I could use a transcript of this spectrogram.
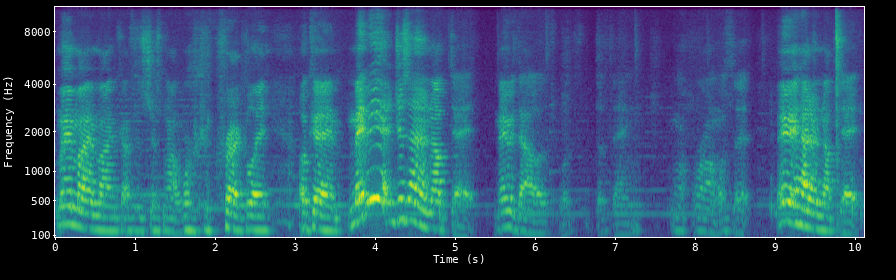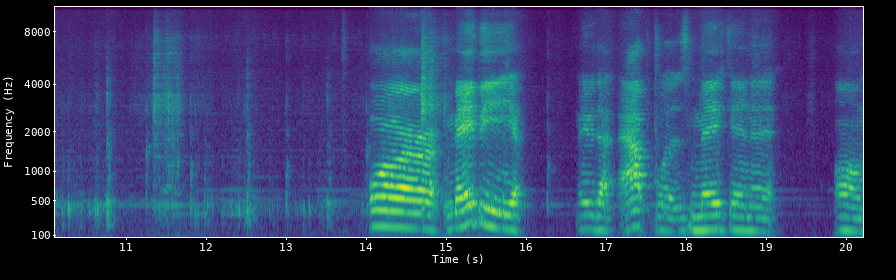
Maybe my Minecraft is just not working correctly. Okay, maybe it just had an update. Maybe that was, was the thing wrong with it. Maybe it had an update. Or maybe maybe that app was making it um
